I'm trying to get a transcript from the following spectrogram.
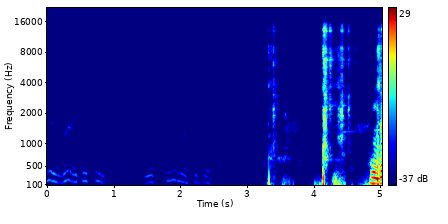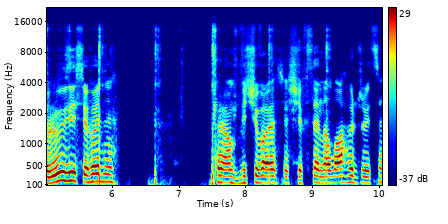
Капець, да, якась там машина, що то. Друзі, сьогодні прям відчувається, що все налагоджується,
